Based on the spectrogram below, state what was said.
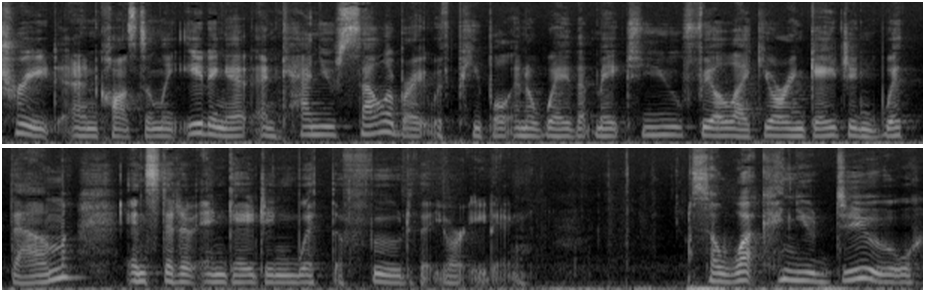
treat and constantly eating it? And can you celebrate with people in a way that makes you feel like you're engaging with them instead of engaging with the food that you're eating? So, what can you do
